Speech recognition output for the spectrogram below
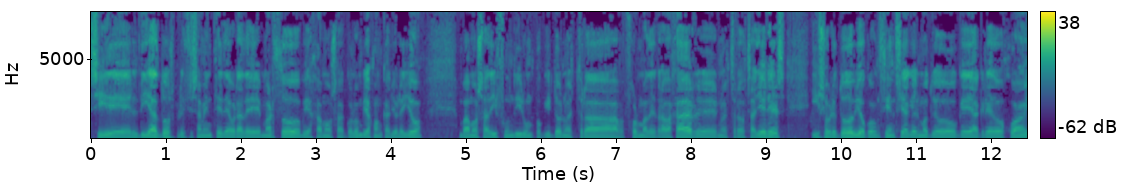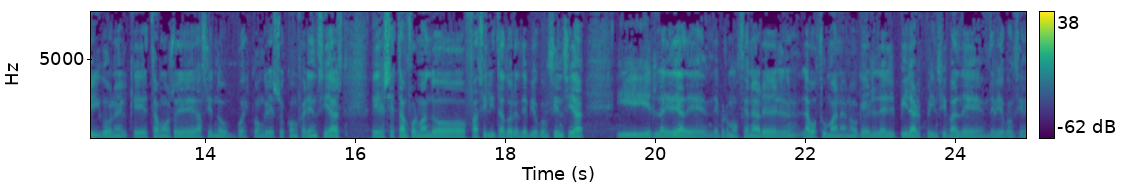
Sí, el día 2 precisamente de ahora de marzo viajamos a Colombia, Juan Cayola y yo vamos a difundir un poquito nuestra forma de trabajar, eh, nuestros talleres y sobre todo bioconciencia, que es el motivo que ha creado Juan y con el que estamos eh, haciendo pues congresos, conferencias, se están formando facilitadores de bioconciencia y es la idea de, promocionar la voz humana, ¿no? que es el, pilar principal de bioconciencia.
